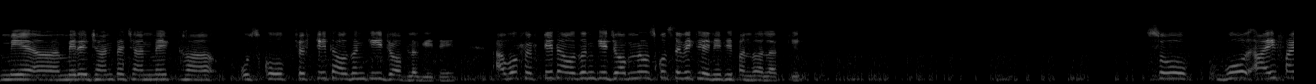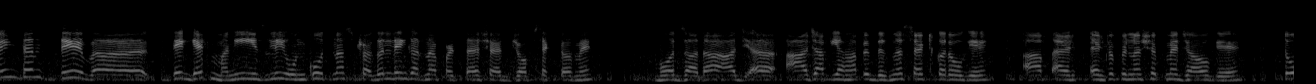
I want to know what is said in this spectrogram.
मे, अ, मेरे जान पहचान में एक था। उसको फिफ्टी थाउज़ेंड की जॉब लगी थी। अब वो फिफ्टी थाउज़ेंड की जॉब में उसको सिविक लेनी थी पंद्रह लाख की। सो वो I find them they they get money easily उनको उतना स्ट्रगल नहीं करना पड़ता है शायद जॉब सेक्टर में। बहुत ज़्यादा। आज आज आप यहाँ पे बिज़नेस सेट करोगे, आप एंटरप्रेन्योरशिप में जाओगे तो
